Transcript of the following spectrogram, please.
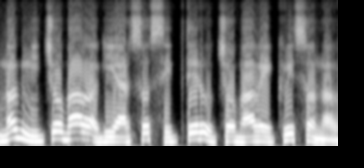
મગ નીચો ભાવ અગિયારસો સિત્તેર ઊંચો ભાવ એકવીસો નવ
